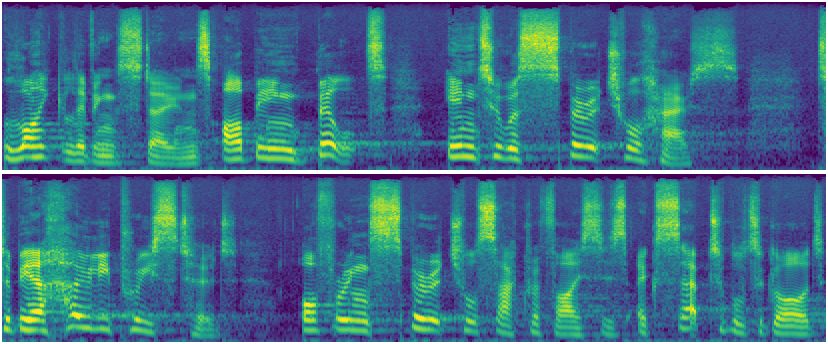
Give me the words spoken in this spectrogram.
like living stones, are being built into a spiritual house to be a holy priesthood, offering spiritual sacrifices acceptable to God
